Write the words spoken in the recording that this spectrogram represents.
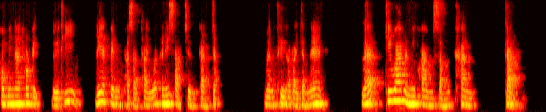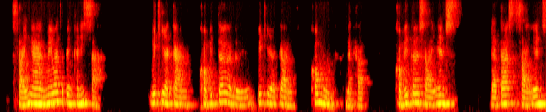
combinatoric หรือที่เรียกเป็นภาษาไทยว่าคณิตศาสตร์เชิงการจับ มันคืออะไรกันแน่ และที่ว่ามันมีความสำคัญกับสายงานไม่ว่าจะเป็นคณิตศาสตร์ วิทยาการคอมพิวเตอร์ หรือวิทยาการข้อมูลนะครับคอมพิวเตอร์ไซเอนส์ Data Science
